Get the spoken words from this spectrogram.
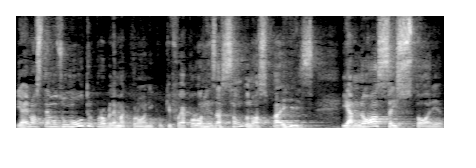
E aí nós temos um outro problema crônico, que foi a colonização do nosso país e a nossa história.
